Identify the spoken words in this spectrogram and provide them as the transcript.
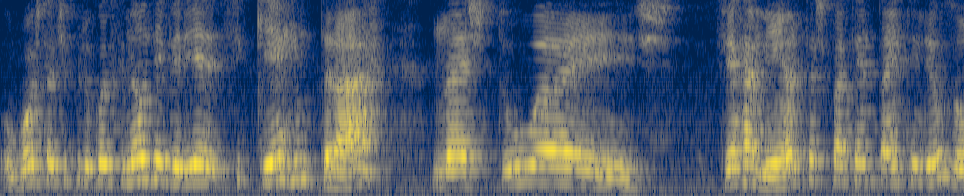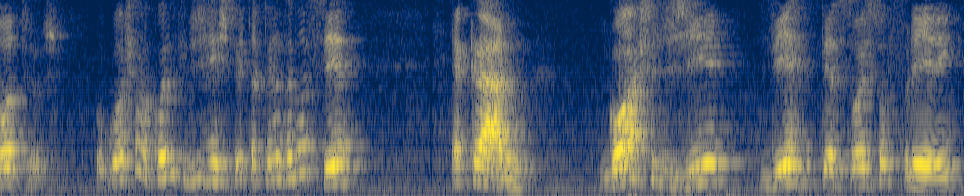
O gosto é o tipo de coisa que não deveria sequer entrar nas tuas ferramentas para tentar entender os outros. O gosto é uma coisa que diz respeito apenas a você. É claro, gosto de ver pessoas sofrerem.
